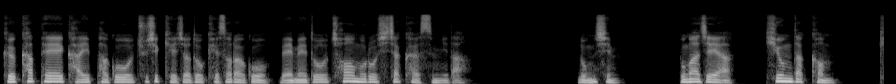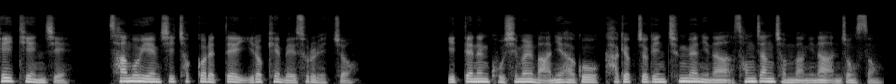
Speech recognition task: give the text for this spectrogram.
그 카페에 가입하고 주식 계좌도 개설하고 매매도 처음으로 시작하였습니다. 농심, 동아제약, 키움닷컴, KTNG, 사무 EMC 첫 거래 때 이렇게 매수를 했죠. 이때는 고심을 많이 하고 가격적인 측면이나 성장 전망이나 안정성,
